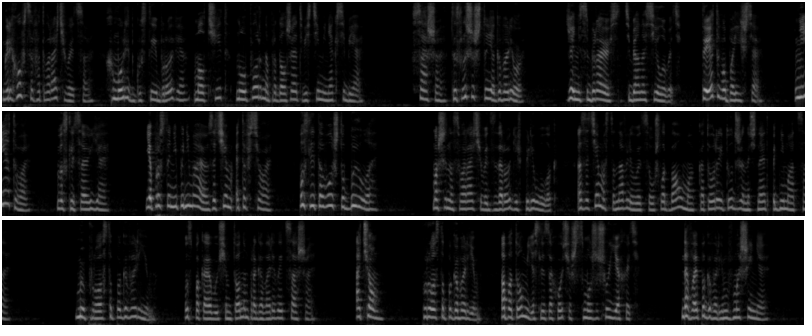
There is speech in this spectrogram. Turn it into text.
Греховцев отворачивается, хмурит густые брови, молчит, но упорно продолжает вести меня к себе. «Саша, ты слышишь, что я говорю?» «Я не собираюсь тебя насиловать. Ты этого боишься?» «Не этого!» — восклицаю я. Я просто не понимаю, зачем это все. После того, что было. Машина сворачивает с дороги в переулок, а затем останавливается у шлагбаума, который тут же начинает подниматься. «Мы просто поговорим», — успокаивающим тоном проговаривает Саша. «О чем?» «Просто поговорим. А потом, если захочешь, сможешь уехать. Давай поговорим в машине.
